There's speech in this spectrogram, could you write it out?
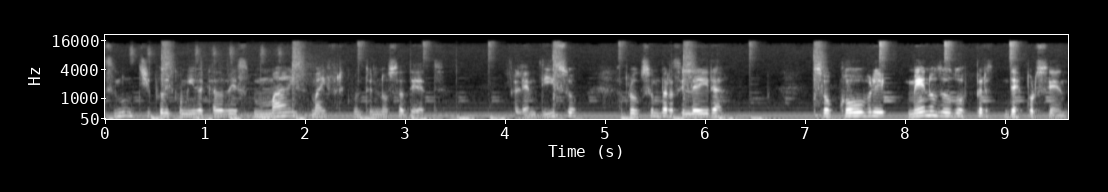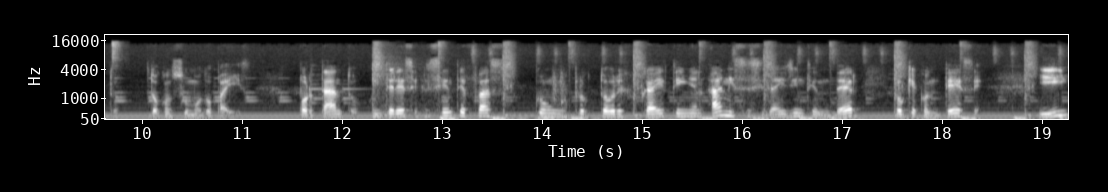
sendo um tipo de comida cada vez mais mais frequente em nossa dieta. Além disso, a produção brasileira só cobre menos de 10% do consumo do país. Portanto, o interesse crescente faz com que os produtores locais tenham a necessidade de entender o que acontece e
